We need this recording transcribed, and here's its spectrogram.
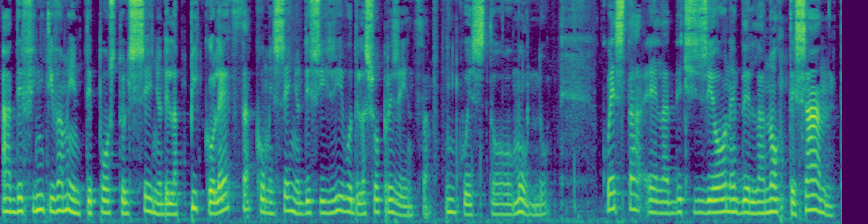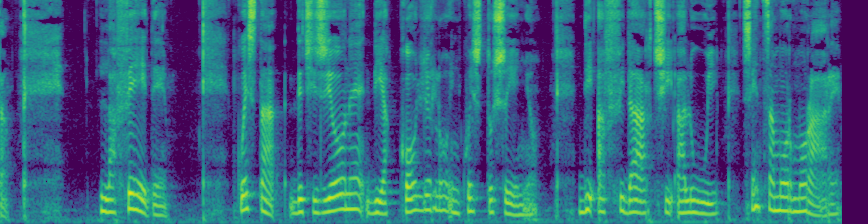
ha definitivamente posto il segno della piccolezza come segno decisivo della sua presenza in questo mondo. Questa è la decisione della notte santa, la fede, questa decisione di accoglierlo in questo segno, di affidarci a lui senza mormorare,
